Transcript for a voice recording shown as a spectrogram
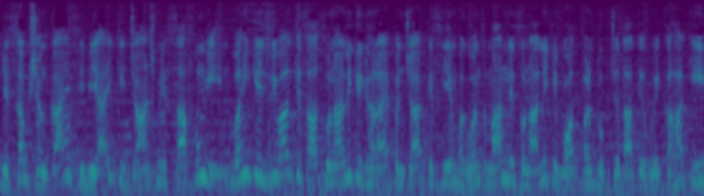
ये सब शंकाएँ सीबीआई की जाँच में साफ़ होंगी। वहीं केजरीवाल के साथ सोनाली के घर आए पंजाब के सीएम भगवंत मान ने सोनाली की मौत पर दुख जताते हुए कहा कि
